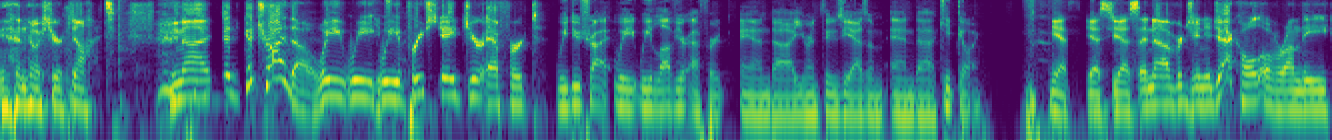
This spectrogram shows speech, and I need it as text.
yeah, no, you're not. You're not. Good, good try though. We we we appreciate your effort. we do try. We we love your effort and uh, your enthusiasm, and uh, keep going. Yes, yes, yes. And uh, Virginia Jackhole over on the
